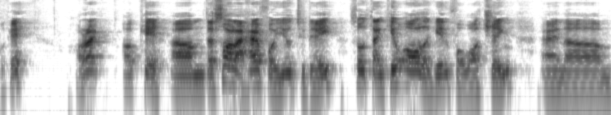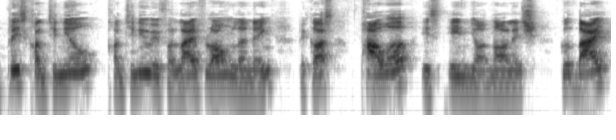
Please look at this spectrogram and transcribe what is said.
Okay. All right. Okay. Um, that's all I have for you today. So thank you all again for watching, and um, please continue continue with a lifelong learning because power is in your knowledge. Goodbye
